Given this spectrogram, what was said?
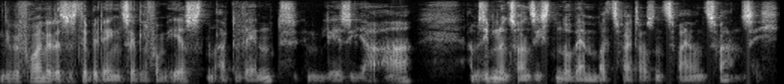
Liebe Freunde, das ist der Bedenkzettel vom ersten Advent im Lesejahr A am 27. November 2022.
